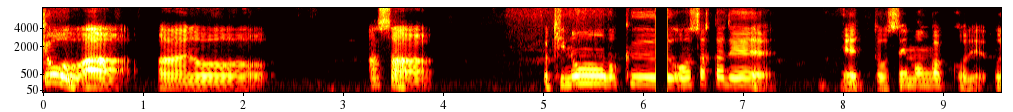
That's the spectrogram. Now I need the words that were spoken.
今日は、あの、朝、昨日僕、大阪で、えっと、専門学校で教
